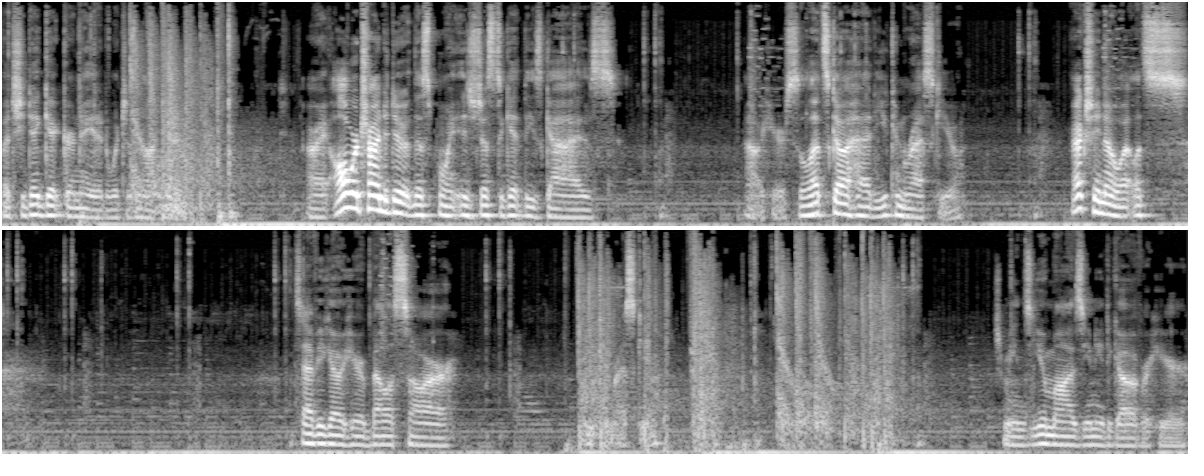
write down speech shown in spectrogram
But she did get grenaded, which is not good. Alright, all we're trying to do at this point is just to get these guys out here. So let's go ahead. You can rescue. Actually, you know what? Let's... Let's have you go here, Belisar. You can rescue. Which means Yumaz, you need to go over here.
